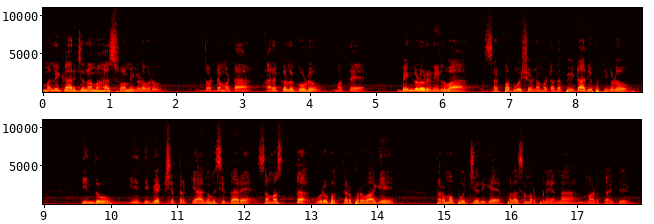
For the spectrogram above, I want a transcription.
ಮಲ್ಲಿಕಾರ್ಜುನ ಮಹಾಸ್ವಾಮಿಗಳವರು ದೊಡ್ಡ ಮಠ ಅರಕಲುಗೂಡು ಮತ್ತು ಬೆಂಗಳೂರಿನಲ್ಲಿರುವ ಸರ್ಪಭೂಷಣ ಮಠದ ಪೀಠಾಧಿಪತಿಗಳು ಇಂದು ಈ ದಿವ್ಯಕ್ಷೇತ್ರಕ್ಕೆ ಆಗಮಿಸಿದ್ದಾರೆ. ಸಮಸ್ತ ಗುರುಭಕ್ತರ ಪರವಾಗಿ ಪರಮ ಪೂಜ್ಯರಿಗೆ ಫಲ ಸಮರ್ಪಣೆಯನ್ನು ಮಾಡ್ತಾ ಇದ್ದೇವೆ.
